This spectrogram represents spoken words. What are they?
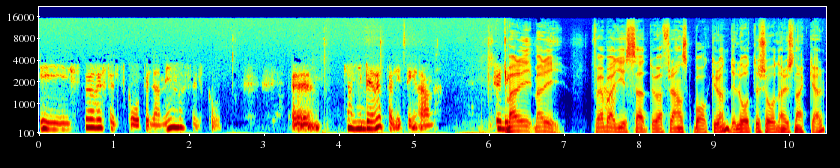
i större sällskap eller mindre sällskap. Ehm, kan ni berätta lite grann? Marie, Marie, får jag bara gissa att du har fransk bakgrund? Det låter så när du snackar.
